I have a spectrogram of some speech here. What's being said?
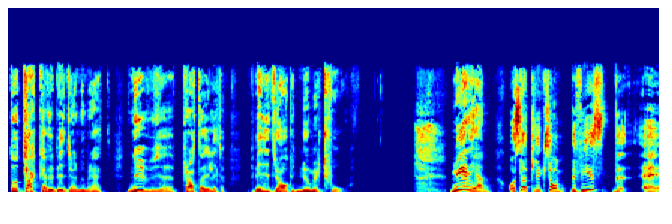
Då tackar vi bidrag nummer ett. Nu pratar jag lite bidrag nummer två. Ner igen! Och så att liksom, det finns eh,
